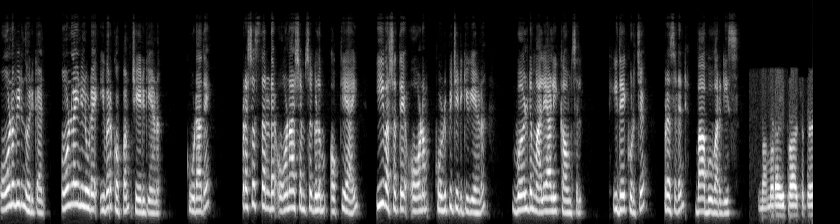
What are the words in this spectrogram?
ഓണവിരുന്നൊരുക്കാൻ ഓൺലൈനിലൂടെ ഇവർക്കൊപ്പം ചേരുകയാണ്. കൂടാതെ പ്രശസ്തരുടെ ഓണാശംസകളും ഒക്കെയായി ഈ വർഷത്തെ ഓണം കൊഴുപ്പിച്ചിരിക്കുകയാണ് വേൾഡ് മലയാളി കൗൺസിൽ. ഇതേക്കുറിച്ച് പ്രസിഡന്റ് ബാബു വർഗീസ്. നമ്മുടെ ഈ പ്രാവശ്യത്തെ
